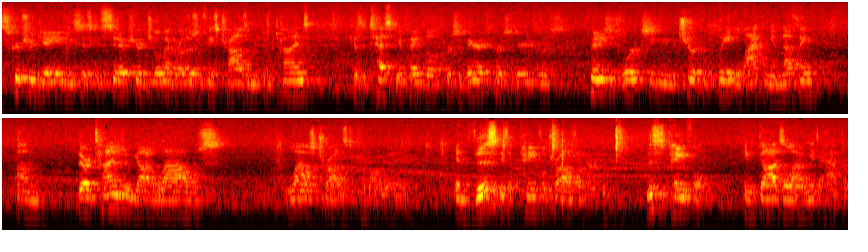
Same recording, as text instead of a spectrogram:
scripture James. He says, Consider pure joy, my brothers, who face trials of many different times, because the test of your faith will perseverance. Perseverance must finish its work so you can be mature, complete, and lacking in nothing. Um, there are times when God allows allows trials to come our way. And this is a painful trial for her. This is painful, and God's allowing it to happen.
